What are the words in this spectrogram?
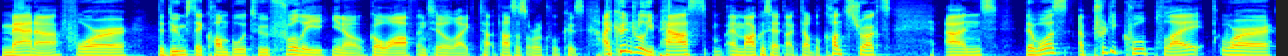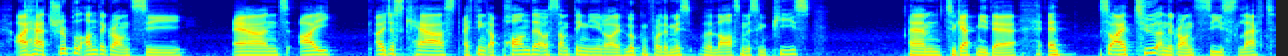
mana for the Doomsday combo to fully, you know, go off until like Th- Thassa's Oracle because I couldn't really pass, and Marcus had like double constructs, and there was a pretty cool play where I had triple Underground Sea, and I I just cast I think a Ponder or something, you know, like looking for the miss the last missing piece, um, to get me there, and so I had two Underground Seas left.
